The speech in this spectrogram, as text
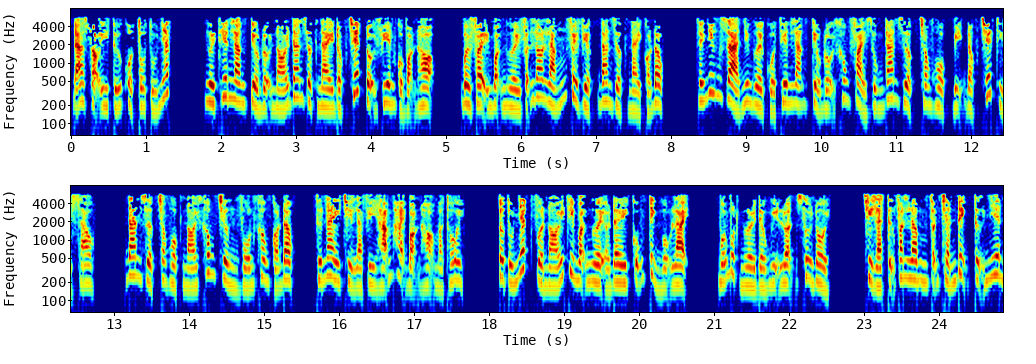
đã rõ ý tứ của tô tú nhất. Người thiên lang tiểu đội nói đan dược này độc chết đội viên của bọn họ, bởi vậy mọi người vẫn lo lắng về việc đan dược này có độc. Thế nhưng giả như người của thiên lãng tiểu đội không phải dùng đan dược trong hộp bị độc chết thì sao? Đan dược trong hộp nói không chừng vốn không có độc, thứ này chỉ là vì hãm hại bọn họ mà thôi. Tô Tú Nhất vừa nói thì mọi người ở đây cũng tỉnh ngộ lại, mỗi một người đều nghị luận sôi nổi. Chỉ là tự Văn Lâm vẫn chấn định tự nhiên,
